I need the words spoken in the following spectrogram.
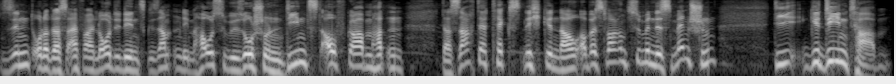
sind, oder ob das einfach Leute, die insgesamt in dem Haus sowieso schon Dienstaufgaben hatten, das sagt der Text nicht genau, aber es waren zumindest Menschen, die gedient haben.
